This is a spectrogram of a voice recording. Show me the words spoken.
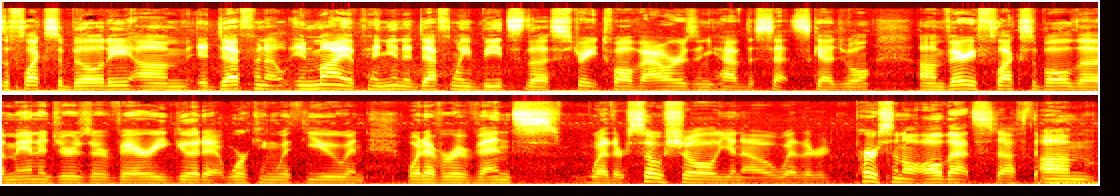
The flexibility um, it definitely in my opinion it definitely beats the straight 12 hours and you have the set schedule. Um, very flexible the managers are very good at working with you and whatever events whether social you know whether personal all that stuff. Um,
